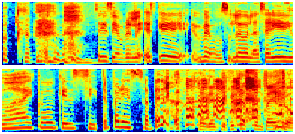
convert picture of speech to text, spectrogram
sí, siempre. es que vemos luego la serie y digo, ay, como que sí te pareces a Pedro. te identificas con Pedro.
